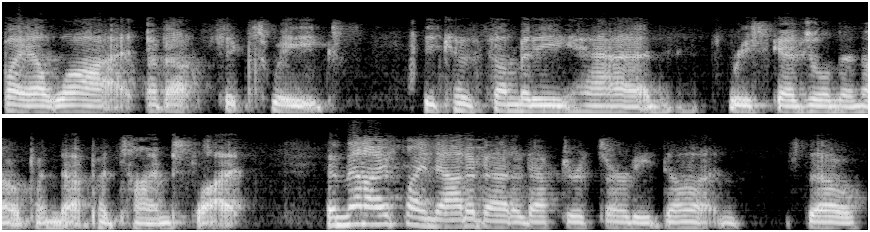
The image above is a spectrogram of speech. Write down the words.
by a lot, about six weeks because somebody had rescheduled and opened up a time slot. And then I find out about it after it's already done. So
